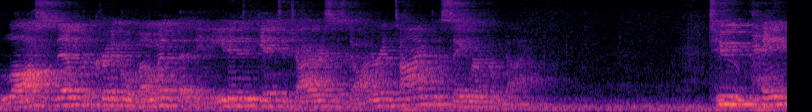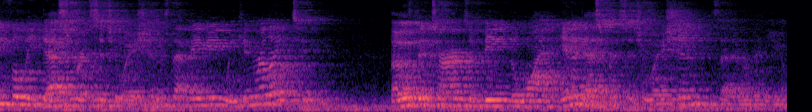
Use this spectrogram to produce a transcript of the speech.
lost them the critical moment that they needed to get to Jairus' daughter in time to save her from dying. Two painfully desperate situations that maybe we can relate to, both in terms of being the one in a desperate situation. Has that ever been you?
